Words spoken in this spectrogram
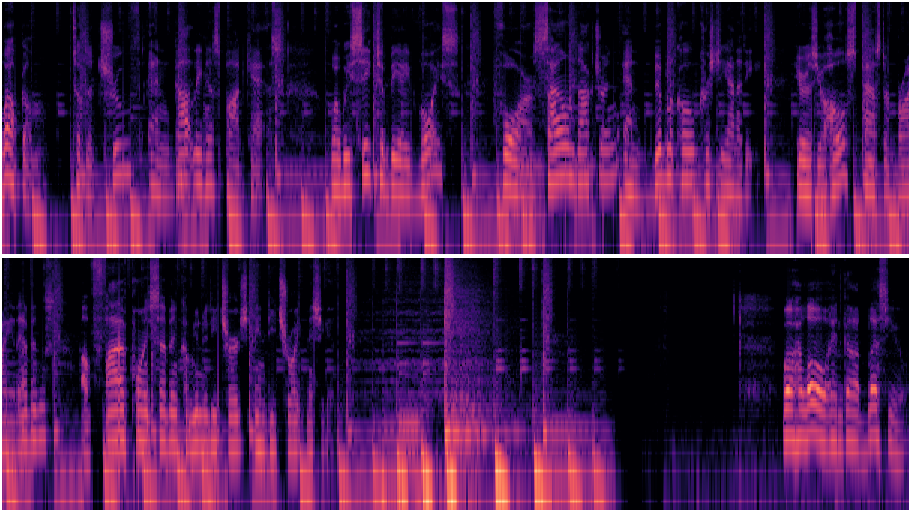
Welcome to the Truth and Godliness Podcast, where we seek to be a voice for sound doctrine and biblical Christianity. Here is your host, Pastor Brian Evans of 5.7 Community Church in Detroit, Michigan. Well, hello and God bless you.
